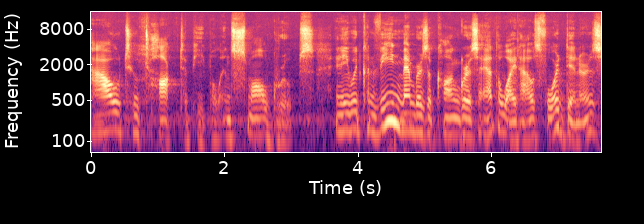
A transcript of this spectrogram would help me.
how to talk to people in small groups. And he would convene members of Congress at the White House for dinners,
